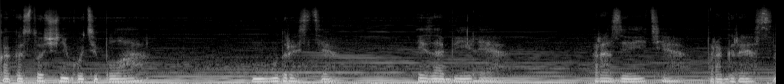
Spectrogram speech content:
как источнику тепла, мудрости, изобилия, развития, прогресса.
